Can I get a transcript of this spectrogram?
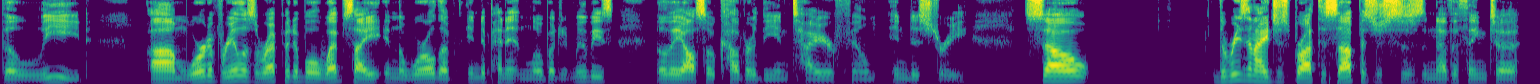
the lead. Um, World of Reel is a reputable website in the world of independent and low budget movies, though they also cover the entire film industry. So, the reason I just brought this up is just as another thing to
